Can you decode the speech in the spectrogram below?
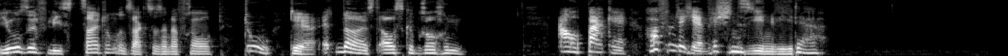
Josef liest Zeitung und sagt zu seiner Frau, Du, der Edna ist ausgebrochen. Au Backe, hoffentlich erwischen sie ihn wieder.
